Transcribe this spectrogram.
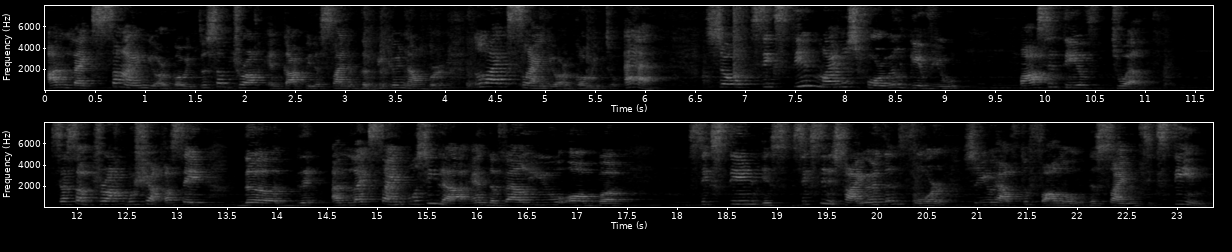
unlike sign, you are going to subtract and copy the sign of the bigger number. Like sign, you are going to add. So, 16 minus 4 will give you positive 12. Sa subtract mo siya kasi the, the unlike sign po sila and the value of uh, 16 is 16 is higher than 4, so you have to follow the sign of 16.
